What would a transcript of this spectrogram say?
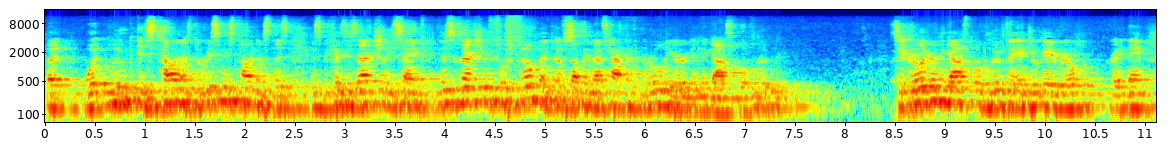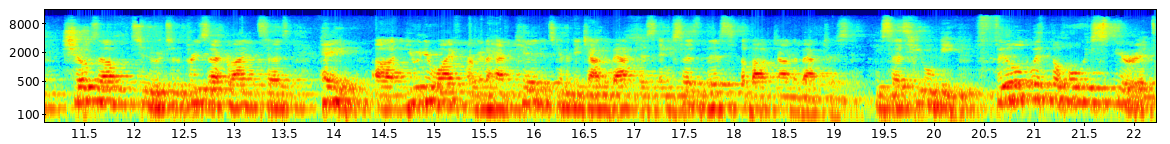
But what Luke is telling us, the reason he's telling us this is because he's actually saying this is actually fulfillment of something that's happened earlier in the Gospel of Luke. See, earlier in the Gospel of Luke, the angel Gabriel, great name, shows up to, to the priest Zechariah and says, Hey, uh, you and your wife are going to have a kid. It's going to be John the Baptist. And he says this about John the Baptist. He says, He will be filled with the Holy Spirit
